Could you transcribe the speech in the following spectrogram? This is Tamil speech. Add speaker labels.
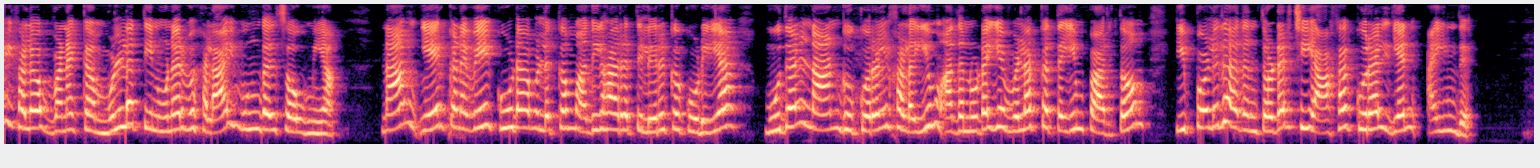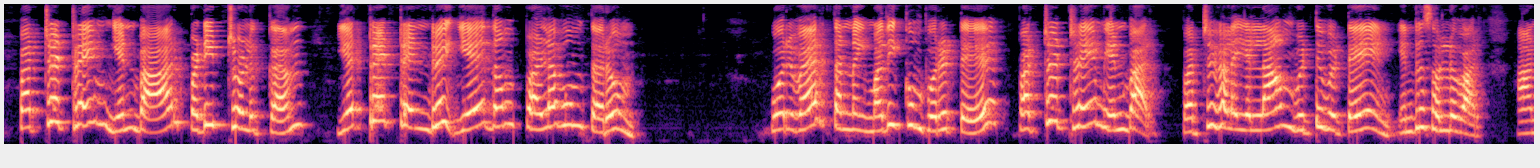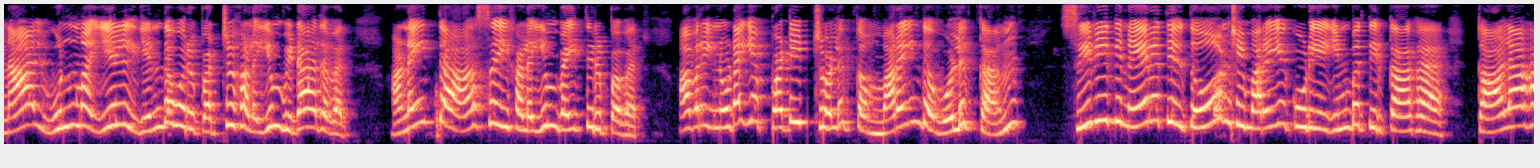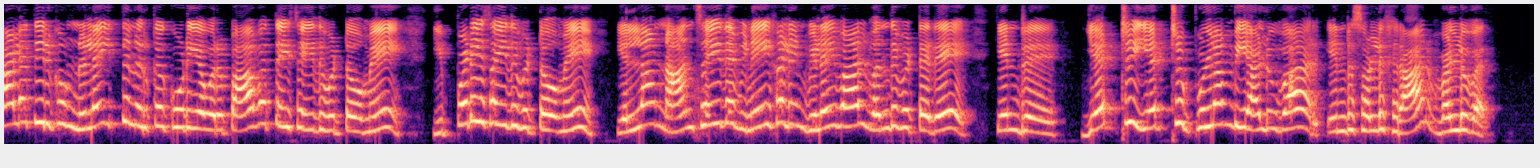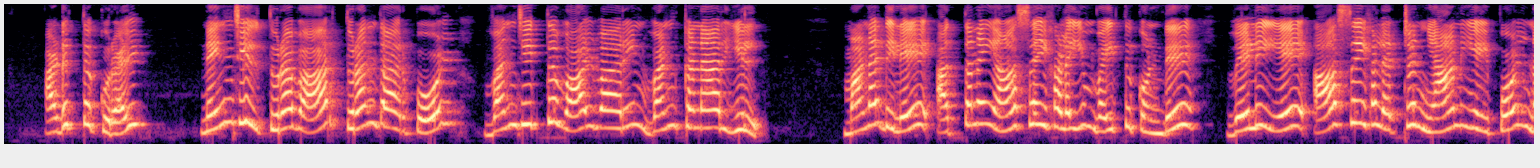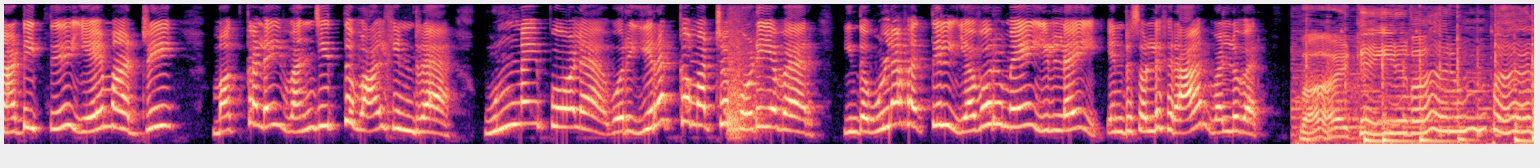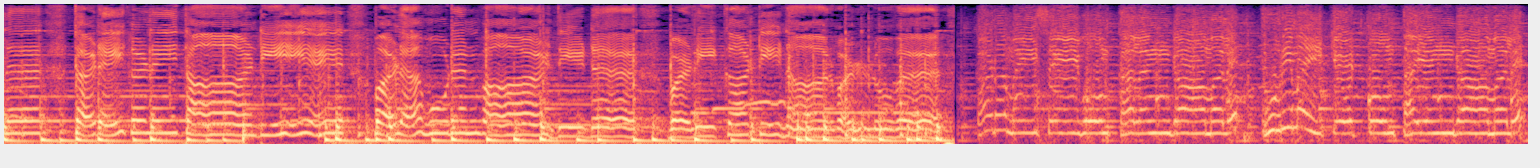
Speaker 1: ஹாய் ஹலோ வணக்கம். உள்ளத்தின் உணர்வுகளாய் உங்கள் சௌமியா. நாம் ஏற்கனவே கூடாவிழுக்கம் அதிகாரத்தில் இருக்கக்கூடிய முதல் நான்கு குரல்களையும் அதனுடைய விளக்கத்தையும் பார்த்தோம். இப்பொழுது அதன் தொடர்ச்சியாக குரல் எண் ஐந்து. பற்றற்றேம் என்பார் படிற்றொழுக்கம் எற்றெற்றென்று ஏதம் பலவும் தரும். ஒருவர் தன்னை மதிக்கும் பொருட்டு பற்றற்றேம் என்பார். பற்றுகளையெல்லாம் விட்டுவிட்டேன் என்று சொல்லுவார். ஆனால் உண்மையில் எந்த ஒரு பற்றுகளையும் விடாதவர். அனைத்து ஆசைகளையும் வைத்திருப்பவர். அவரினுடைய படிச்சொழுக்கம் மறைந்த ஒழுக்கம் சிறிது நேரத்தில் தோன்றி மறையக்கூடிய இன்பத்திற்காக காலாகாலத்திற்கும் நிலைத்து நிற்கக்கூடிய ஒரு பாவத்தை செய்து விட்டோமே இப்படி செய்து விட்டோமே எல்லாம் நான் செய்த வினைகளின் விளைவால் வந்துவிட்டதே என்று எற்று எற்று புலம்பி அழுவார் என்று சொல்லுகிறார் வள்ளுவர். அடுத்த குரல் நெஞ்சில் துறவார் துறந்தார் போல் வஞ்சித்து வாழ்வாரின் வன்கணார் இல். மனதிலே அத்தனை ஆசைகளையும் வைத்துக்கொண்டு வெளியே ஆசைகளற்ற ஞானியைப் போல் நடித்து ஏமாற்றி மக்களை வஞ்சித்து வாழ்கின்ற உன்னை போல ஒரு இரக்கமற்ற கொடியவர் இந்த உலகத்தில் எவருமே இல்லை என்று சொல்லுகிறார் வள்ளுவர்.
Speaker 2: வாழ்க்கையில் வரும் பல தடைகளை தாண்டியே வளமுடன் வாழ்ந்திட வழிகாட்டினார் வள்ளுவர். கடமை செய்வோம் தலங்காமலே உரிமை கேட்போம் தயங்காமலே.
